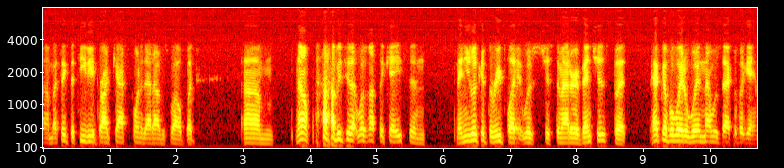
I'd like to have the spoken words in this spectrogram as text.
Um, I think the TV broadcast pointed that out as well, but um, no, obviously that was not the case. And then you look at the replay; it was just a matter of inches, but heck of a way to win. That was a heck of a game.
